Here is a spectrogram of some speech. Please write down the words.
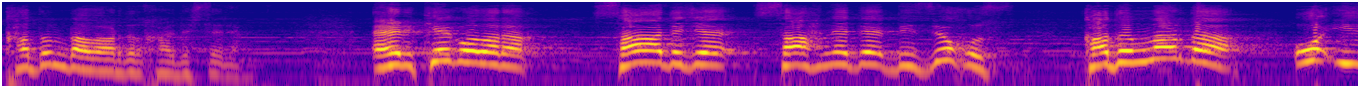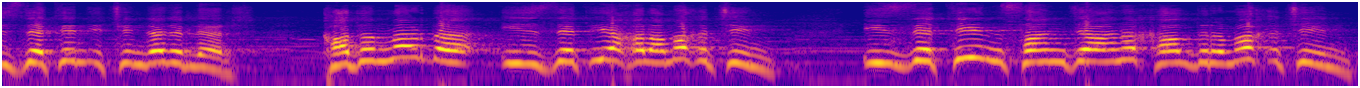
kadın da vardır kardeşlerim. Erkek olarak sadece sahnede biz yokuz. Kadınlar da o izzetin içindedirler. Kadınlar da izzeti yakalamak için, izzetin sancağını kaldırmak için,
